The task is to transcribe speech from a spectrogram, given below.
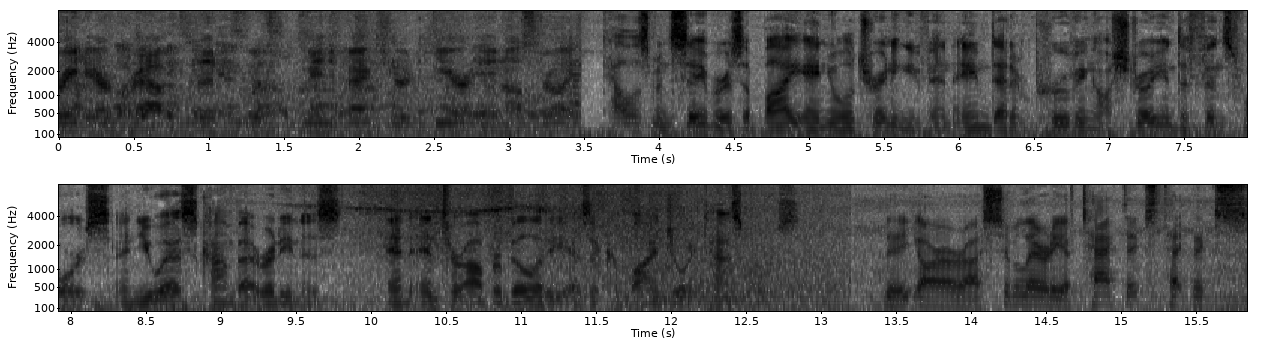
great aircraft that was manufactured here in Australia. Talisman Sabre is a biannual training event aimed at improving Australian Defence Force and U.S. combat readiness and interoperability as a combined joint task force. The, our uh, similarity of tactics, techniques,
